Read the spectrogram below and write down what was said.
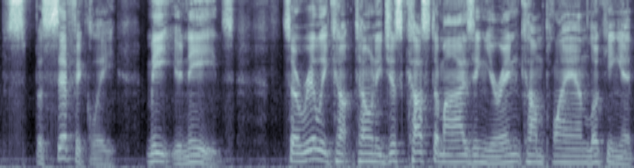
specifically meet your needs. So, really, Tony, just customizing your income plan, looking at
